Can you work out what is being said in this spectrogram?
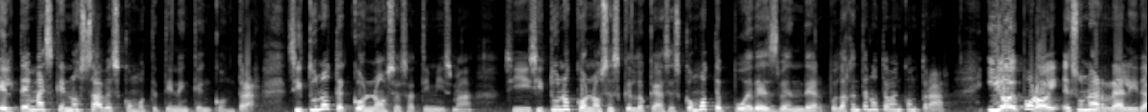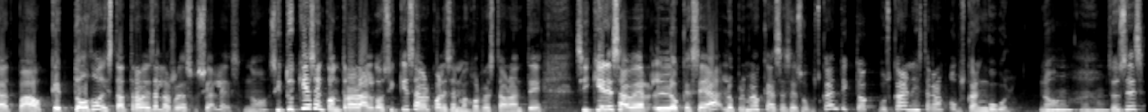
El tema es que no sabes cómo te tienen que encontrar. Si tú no te conoces a ti misma, ¿sí? si tú no conoces qué es lo que haces, cómo te puedes vender, pues la gente no te va a encontrar. Y hoy por hoy es una realidad, Pau, que todo está a través de las redes sociales, ¿no? Si tú quieres encontrar algo, si quieres saber cuál es el mejor restaurante, si quieres saber lo que sea, lo primero que haces es eso, buscar en TikTok, buscar en Instagram o buscar en Google, ¿no? Entonces,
